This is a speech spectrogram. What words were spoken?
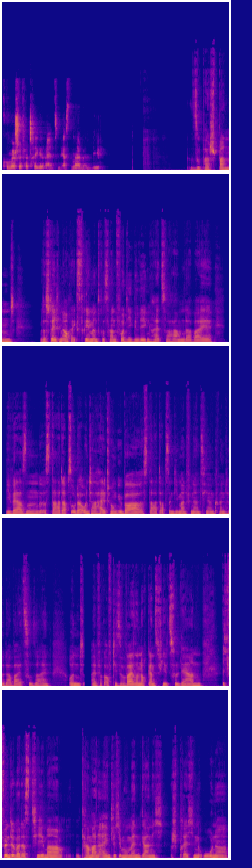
Commercial-Verträge rein zum ersten Mal in meinem Leben. Super spannend. Das stelle ich mir auch extrem interessant vor, die Gelegenheit zu haben, dabei diversen Startups oder Unterhaltungen über Startups, in die man finanzieren könnte, dabei zu sein und einfach auf diese Weise noch ganz viel zu lernen. Ich finde, über das Thema kann man eigentlich im Moment gar nicht sprechen, ohne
